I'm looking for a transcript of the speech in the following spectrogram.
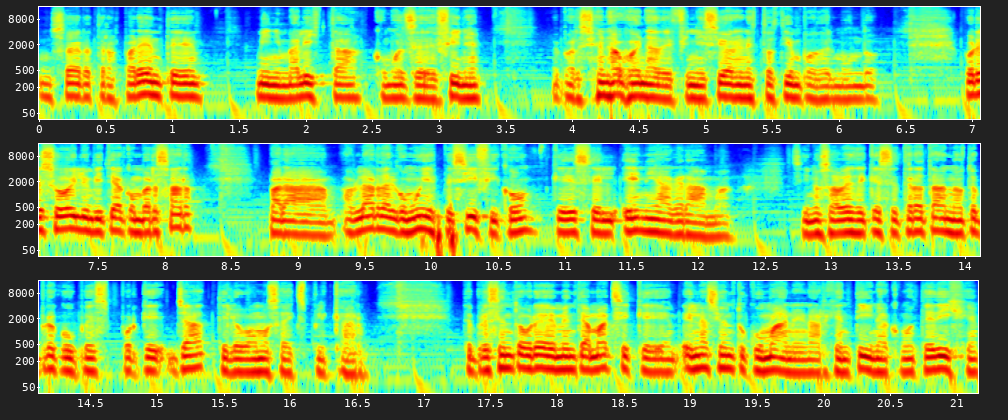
un ser transparente, minimalista, como él se define, me pareció una buena definición en estos tiempos del mundo. Por eso hoy lo invité a conversar para hablar de algo muy específico, que es el enneagrama. Si no sabes de qué se trata, no te preocupes, porque ya te lo vamos a explicar. Te presento brevemente a Maxi que él nació en Tucumán, en Argentina, como te dije.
